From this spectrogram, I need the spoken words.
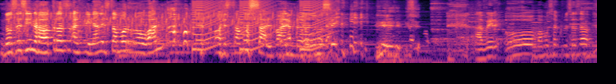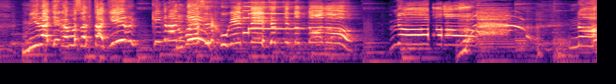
no sé si nosotros al final estamos robando o estamos salvando, no sé. A ver, oh, vamos a cruzar esa... ¡Mira, llegamos al taller! ¡Qué grande! ¡No van a hacer juguetes! ¡Ya entiendo todo! ¡No! ¡No!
